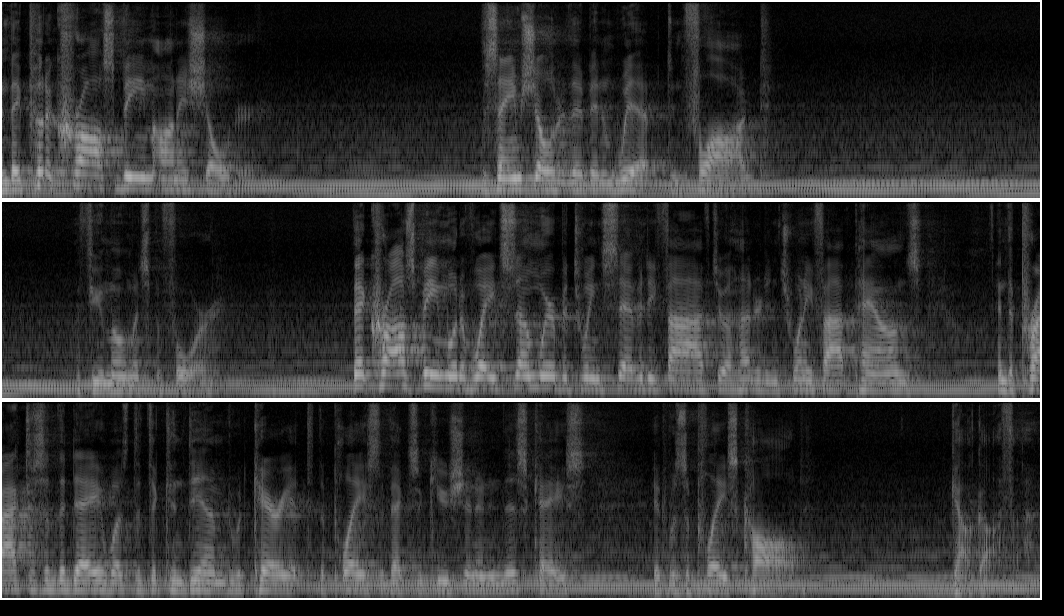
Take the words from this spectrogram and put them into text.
and they put a crossbeam on his shoulder, the same shoulder that had been whipped and flogged a few moments before. That crossbeam would have weighed somewhere between 75 to 125 pounds. And the practice of the day was that the condemned would carry it to the place of execution. And in this case, it was a place called Golgotha.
